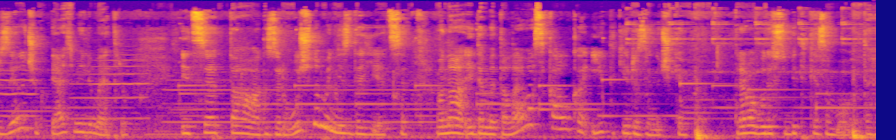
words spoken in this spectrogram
резиночок 5 мм. І це так зручно, мені здається. Вона йде металева скалка і такі резиночки. Треба буде собі таке замовити.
